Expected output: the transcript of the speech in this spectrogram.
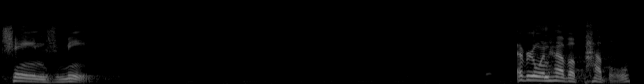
change me? Everyone have a pebble.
